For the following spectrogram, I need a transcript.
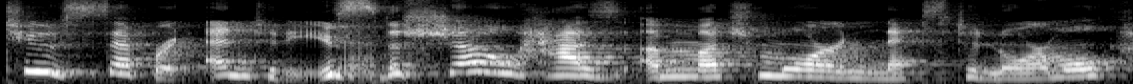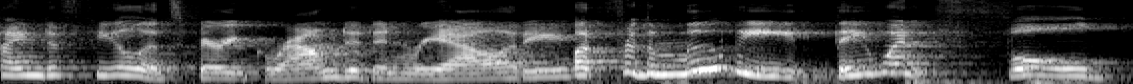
two separate entities. The show has a much more next to normal kind of feel. It's very grounded in reality. But for the movie, they went full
